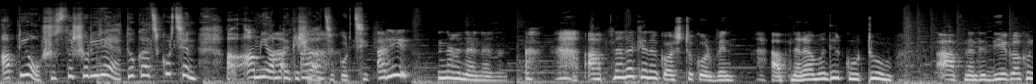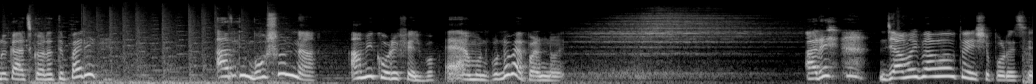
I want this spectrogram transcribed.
আপনি অসুস্থ শরীরে এত কাজ করছেন আ- আমি আপনাকে সাহায্য করছি। আরে না না না না। আহ, আপনারা কেন কষ্ট করবেন? আপনারা আমাদের কুটুম। আপনাদের দিয়ে কখনো কাজ করাতে পারি? আপনি বসুন না আমি করে ফেলব। এমন কোনো ব্যাপার নয়। আরে জামাই বাবাও তো এসে পড়েছে।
